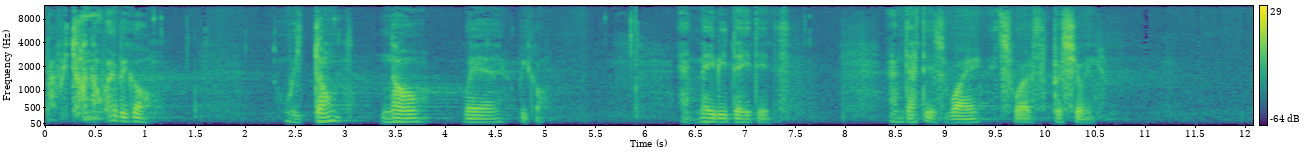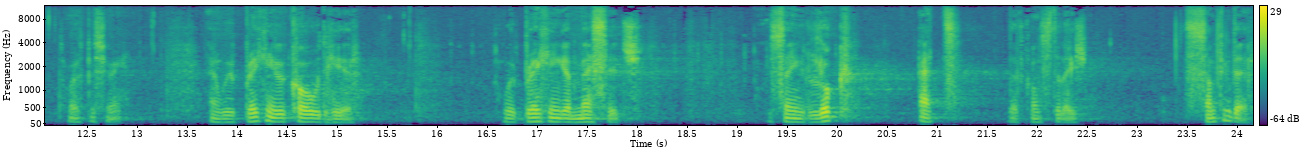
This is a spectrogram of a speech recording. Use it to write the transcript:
But we don't know where we go. We don't know where we go. And maybe they did. And that is why it's worth pursuing. It's worth pursuing. And we're breaking a code here. We're breaking a message. We're saying, look at that constellation. There's something there.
